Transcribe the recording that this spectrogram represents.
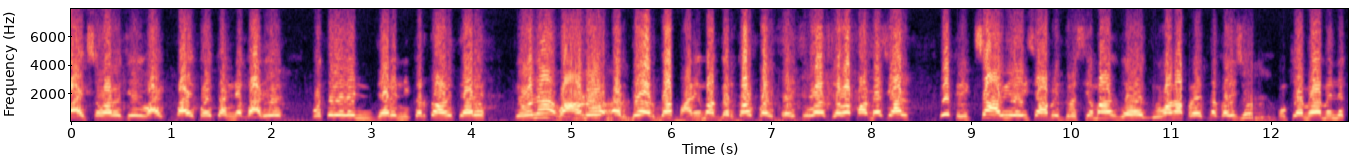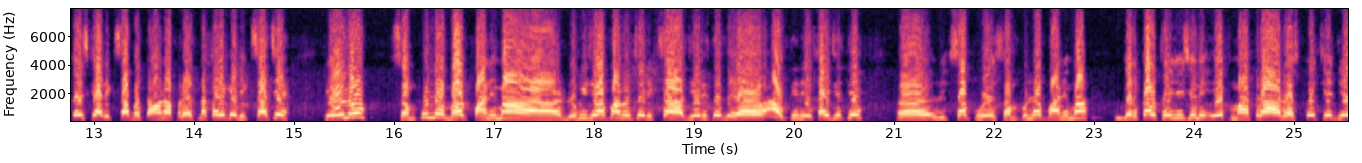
બાઇક સવારો છે બાઇક બાઇક હોય કે અન્ય ગાડીઓ પોતે લઈને જ્યારે નીકળતા હોય ત્યારે તેઓના વાહનો અડધે અડધા પાણીમાં ગરકાવ પર થઈ જવા પામ્યા છે. હાલ એક રિક્ષા આવી રહી છે આપણે દ્રશ્યમાં જોવાના પ્રયત્ન કરીશું. હું કેમેરામેનને કહીશ કે આ રિક્ષા બતાવવાના પ્રયત્ન કરે કે રિક્ષા છે, તેઓનો સંપૂર્ણ ભાગ પાણીમાં ડૂબી જવા પામ્યો છે. રિક્ષા જે રીતે આવતી દેખાય છે તે રિક્ષા પૂરે- સંપૂર્ણ પાણીમાં ગરકાવ થઈ જશે અને એક માત્ર આ રસ્તો છે જે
